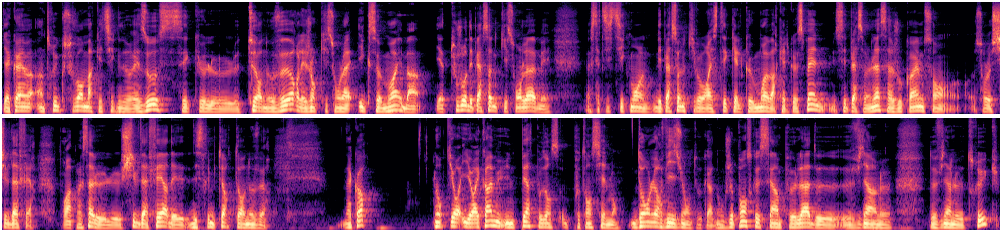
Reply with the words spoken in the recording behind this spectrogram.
il y a quand même un truc souvent marketing de réseau, c'est que le, turnover, les gens qui sont là X mois, et eh ben il y a toujours des personnes qui sont là, mais euh, statistiquement des personnes qui vont rester quelques mois voire quelques semaines. Mais ces personnes-là, ça joue quand même sur, sur le chiffre d'affaires. Pour après ça, le, chiffre d'affaires des distributeurs turnover. D'accord? Donc il y aurait quand même une perte potentiellement dans leur vision en tout cas. Donc je pense que c'est un peu là de vient le devient le truc.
